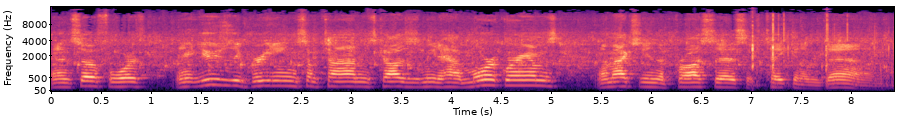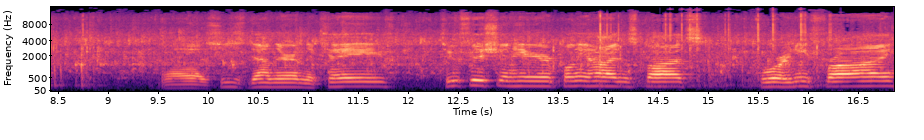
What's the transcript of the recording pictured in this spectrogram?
and so forth. And it usually breeding sometimes causes me to have more aquariums. I'm actually in the process of taking them down. Uh, she's down there in the cave. Two fish in here, plenty of hiding spots for any fry.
